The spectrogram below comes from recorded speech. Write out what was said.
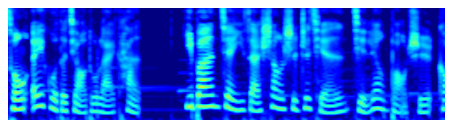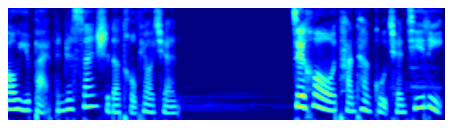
从 A 股的角度来看，一般建议在上市之前尽量保持高于百分之三十的投票权。最后谈谈股权激励，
